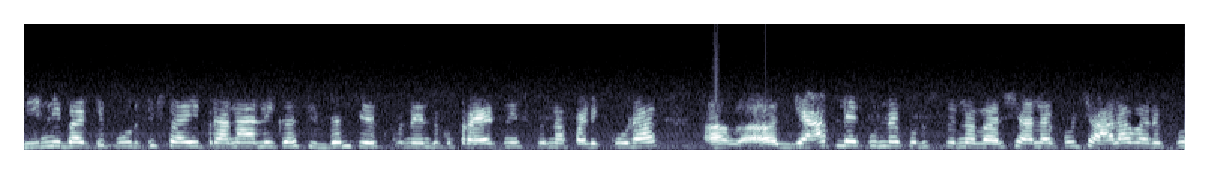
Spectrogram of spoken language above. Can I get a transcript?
దీన్ని బట్టి పూర్తి స్థాయి ప్రణాళిక సిద్ధం చేసుకునేందుకు ప్రయత్నిస్తున్నప్పటికీ కూడా గ్యాప్ లేకుండా కురుస్తున్న వర్షాలకు చాలా వరకు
